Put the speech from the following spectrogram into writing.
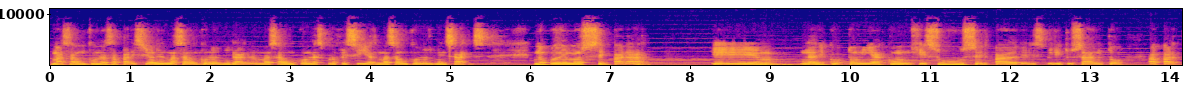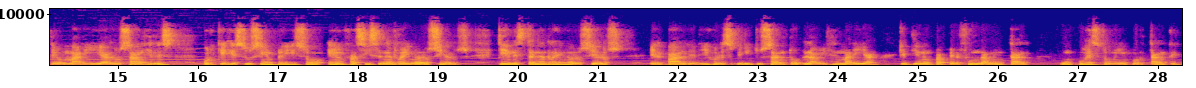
Más aún con las apariciones, más aún con los milagros, más aún con las profecías, más aún con los mensajes. No podemos separar eh, una dicotomía con Jesús, el Padre, el Espíritu Santo, aparte María, los ángeles, porque Jesús siempre hizo énfasis en el reino de los cielos. ¿Quién está en el reino de los cielos? El Padre, el Hijo, el Espíritu Santo, la Virgen María, que tiene un papel fundamental, un puesto muy importante,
